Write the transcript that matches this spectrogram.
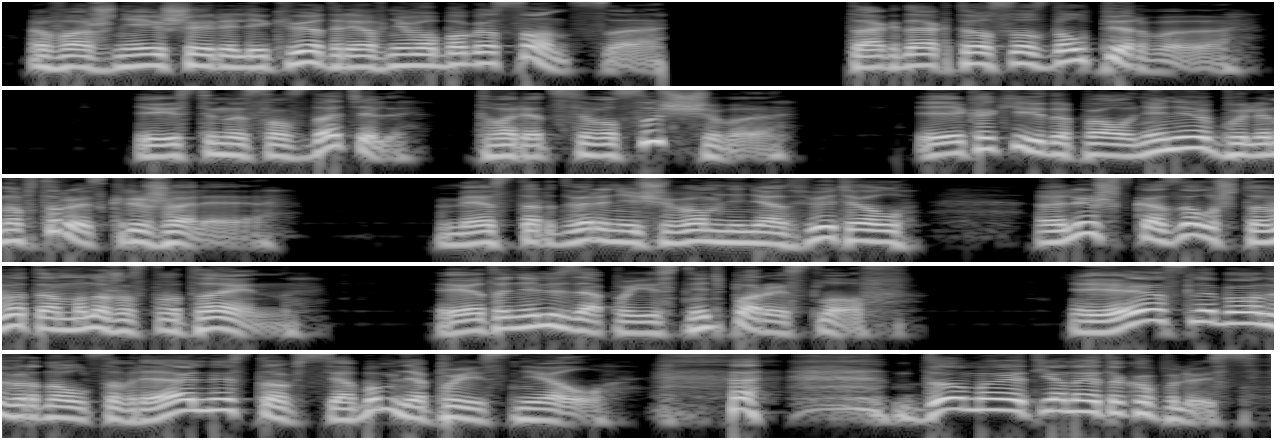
— важнейшая реликвия древнего бога солнца? Тогда кто создал первую? Истинный создатель? Творец всего сущего? И какие дополнения были на второй скрижали? Мистер Дверь ничего мне не ответил, — лишь сказал, что в этом множество тайн. И это нельзя пояснить парой слов. Если бы он вернулся в реальность, то все бы мне пояснил. Ха, думает, я на это куплюсь.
